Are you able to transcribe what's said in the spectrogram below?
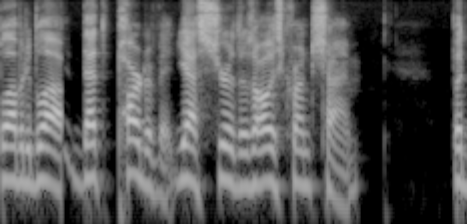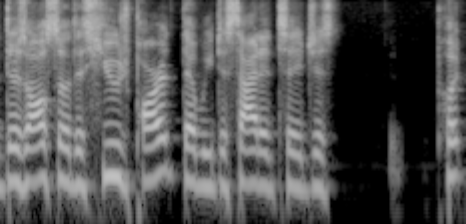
blah blah blah. That's part of it. Yes sure there's always crunch time but there's also this huge part that we decided to just put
